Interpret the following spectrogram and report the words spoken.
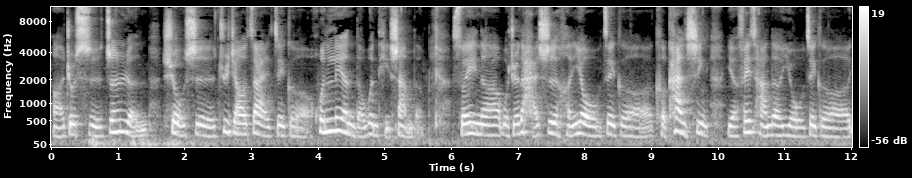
呃，就是真人秀是聚焦在这个婚恋的问题上的，所以呢，我觉得还是很有这个可看性，也非常的有这个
